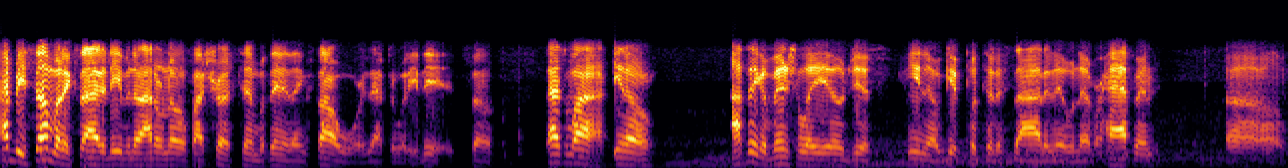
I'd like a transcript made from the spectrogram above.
I'd be somewhat excited, even though I don't know if I trust him with anything Star Wars after what he did. So that's why you know I think eventually it'll just you know get put to the side and it will never happen. Um,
